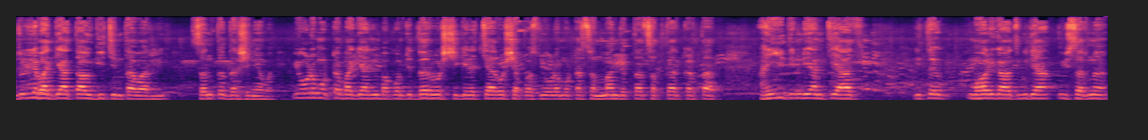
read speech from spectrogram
उजळले भाग्य आता अवघी चिंता वारली. संत दर्शन यावं. एवढं मोठं भाग्य आणि बापू आमचे दरवर्षी गेल्या चार वर्षापासून एवढा मोठा सन्मान देतात सत्कार करतात. आणि ही दिंडी आमची आज इथं मोहाडी गावात उद्या विसरणं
